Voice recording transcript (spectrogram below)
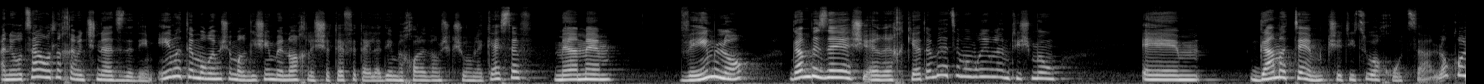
אני רוצה להראות לכם את שני הצדדים. אם אתם הורים שמרגישים בנוח לשתף את הילדים בכל הדברים שקשורים לכסף, מהמם, ואם לא, גם בזה יש ערך, כי אתם בעצם אומרים להם, תשמעו, אמ, גם אתם, כשתצאו החוצה, לא כל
